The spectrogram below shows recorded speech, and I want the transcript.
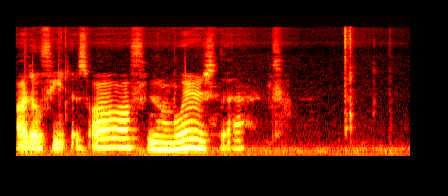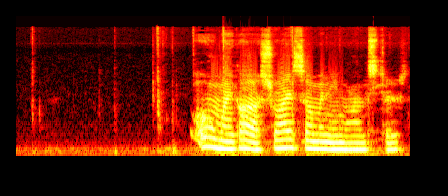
auto feed is off. Now, where's that? Oh my gosh, why so many monsters?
